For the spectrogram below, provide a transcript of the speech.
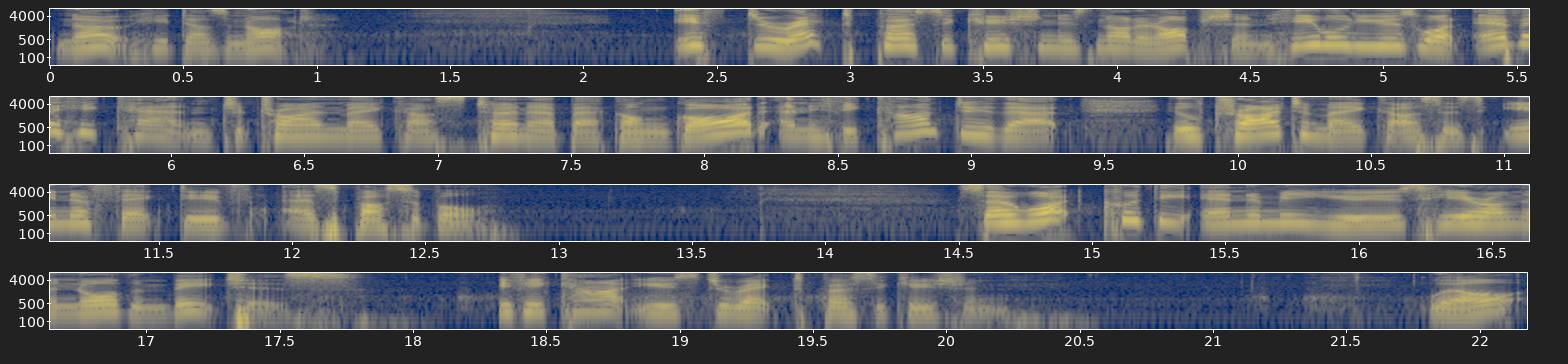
No, he does not. If direct persecution is not an option, he will use whatever he can to try and make us turn our back on God. And if he can't do that, he'll try to make us as ineffective as possible. So, what could the enemy use here on the northern beaches if he can't use direct persecution? Well,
